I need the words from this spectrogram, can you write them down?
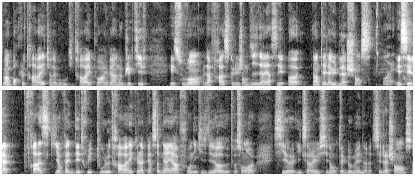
peu importe le travail, qu'il y en a beaucoup qui travaillent pour arriver à un objectif. Et souvent, la phrase que les gens disent derrière, c'est Oh, un tel a eu de la chance. Et c'est la phrase qui en fait détruit tout le travail que la personne derrière a fourni, qui se dit Oh, bah, de toute façon si X a réussi dans tel domaine, c'est de la chance,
